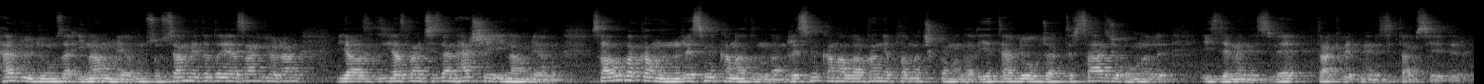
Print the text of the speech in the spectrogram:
Her duyduğumuza inanmayalım. Sosyal medyada yazan, gören, yaz, yazılan, çizilen her şeye inanmayalım. Sağlık Bakanlığı'nın resmi kanadından, resmi kanallardan yapılan açıklamalar yeterli olacaktır. Sadece onları izlemeniz ve takip etmenizi tavsiye ederim.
